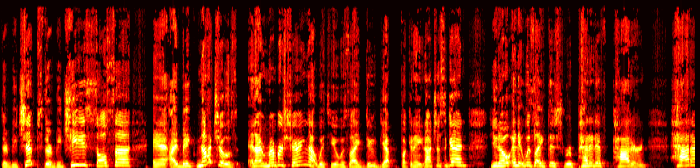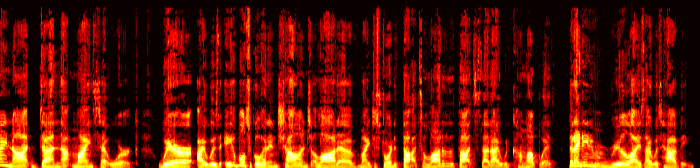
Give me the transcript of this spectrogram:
there'd be chips, there'd be cheese, salsa, and I'd make nachos. And I remember sharing that with you. It was like, dude, yep, fucking ate nachos again, you know? And it was like this repetitive pattern. Had I not done that mindset work, where I was able to go ahead and challenge a lot of my distorted thoughts, a lot of the thoughts that I would come up with that I didn't even realize I was having.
